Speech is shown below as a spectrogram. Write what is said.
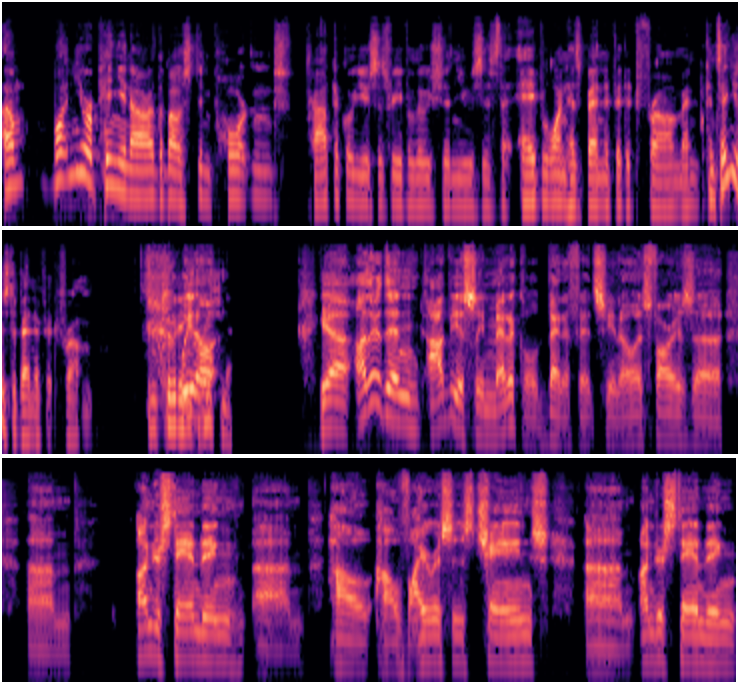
Um, what, in your opinion, are the most important practical uses for evolution, uses that everyone has benefited from and continues to benefit from, including well, you know, yeah, other than obviously medical benefits, you know, as far as uh, um, understanding um, how how viruses change, um, understanding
